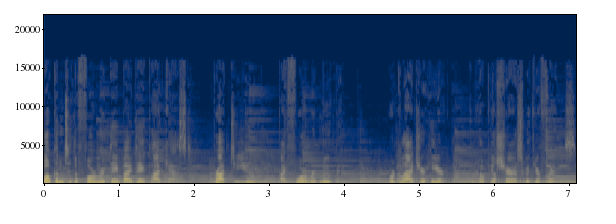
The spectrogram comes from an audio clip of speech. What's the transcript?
Welcome to the Forward Day by Day podcast, brought to you by Forward Movement. We're glad you're here and hope you'll share us with your friends.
